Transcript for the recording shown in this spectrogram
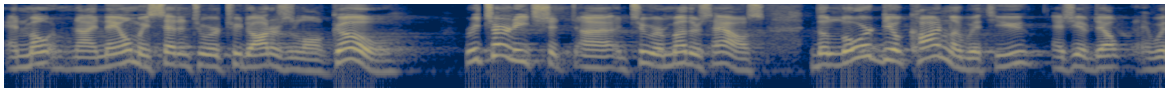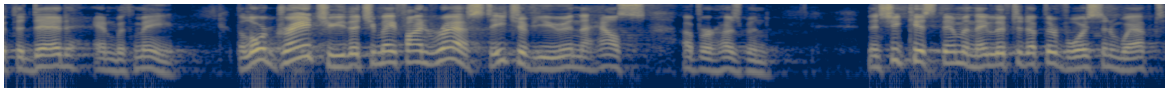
And Naomi said unto her two daughters in law, Go, return each uh, to her mother's house. The Lord deal kindly with you as you have dealt with the dead and with me. The Lord grant you that you may find rest, each of you, in the house of her husband. Then she kissed them, and they lifted up their voice and wept.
